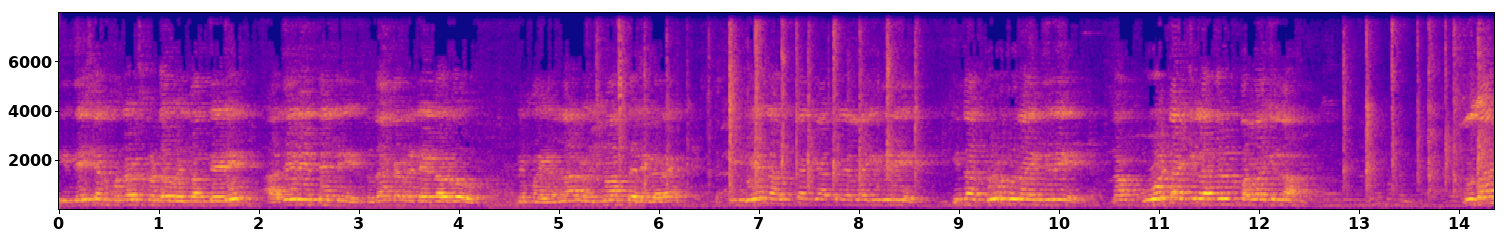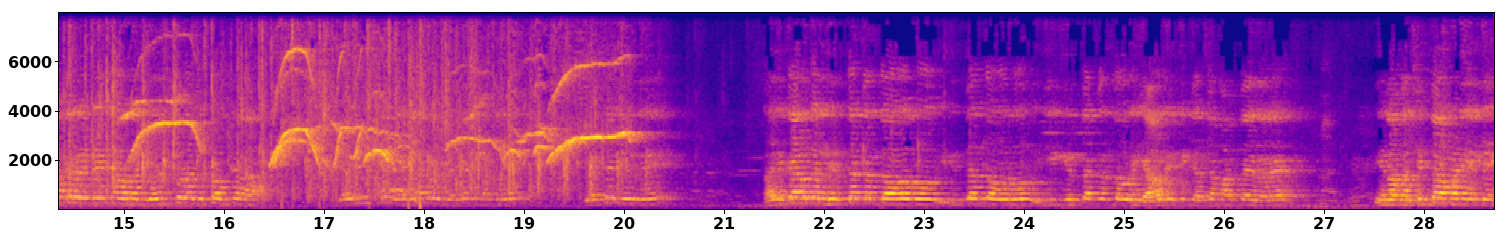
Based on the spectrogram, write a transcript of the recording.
ಈ ದೇಶ ಮುನ್ನಡೆಸ್ಕೊಂಡು ಹೋಗ್ಬೇಕು ಅಂತೇಳಿ ಅದೇ ರೀತಿಯಲ್ಲಿ ಸುಧಾಕರ್ ರೆಡ್ಡಿ ಅವರು ನಿಮ್ಮ ಎಲ್ಲಾರು ವಿಶ್ವಾಸದಲ್ಲಿದ್ದಾರೆ. ಏನ್ ಅಲ್ಪಸಂಖ್ಯಾತರೆಲ್ಲ ಇದ್ದೀರಿ, ಇನ್ನ ದೂರ ದೂರ ಇದ್ದೀರಿ, ನಾವು ಓಟ್ ಹಾಕಿಲ್ಲ ಅಂದ್ರೆ ಪರವಾಗಿಲ್ಲ. ಸುಧಾಕರ್ ರೆಡ್ಡಿ ಅವರ ಗೆಲ್ಸ್ಕೊಳ್ಳೋದಕ್ಕೋಸ್ಕರ ಎಲ್ಲರೂ ಅಧಿಕಾರದಲ್ಲಿ ಇರ್ತಕ್ಕಂಥವರು, ಇದ್ದಂಥವರು ಈಗ ಇರ್ತಕ್ಕಂಥವ್ರು ಯಾವ ರೀತಿ ಕೆಲಸ ಮಾಡ್ತಾ ಇದ್ದಾರೆ, ಈ ನಮ್ಮ ಚಿಂತಾಮಣಿಯಲ್ಲಿ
